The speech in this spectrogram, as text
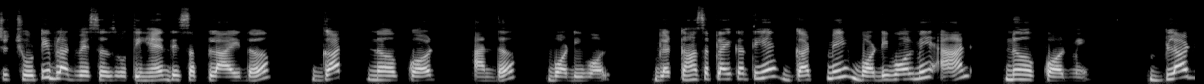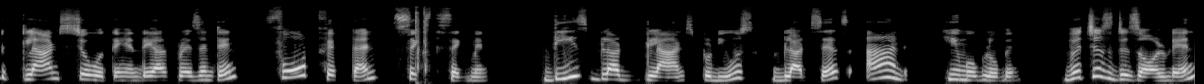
जो छोटी ब्लड वेसल्स होती हैं they supply the gut nerve cord and the body wall blood कहाँ सप्लाई करती है? गट में बॉडी वॉल में एंड नर्व कॉर्ड में. ब्लड ग्लैंड्स जो होते हैं they are present in fourth fifth and six segment these blood gland produce blood cells and haemoglobin which is dissolve in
